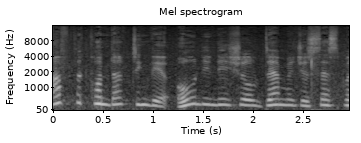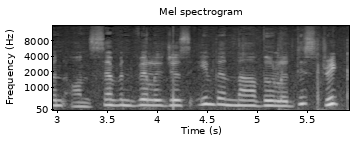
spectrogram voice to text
After conducting their own initial damage assessment on seven villages in the Nadula district,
